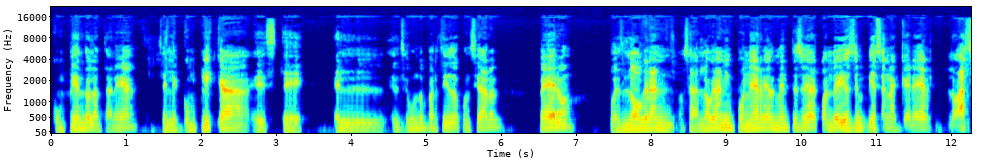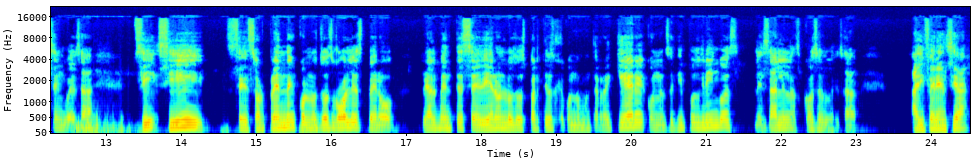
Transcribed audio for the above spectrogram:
cumpliendo la tarea, se le complica este, el, el segundo partido con Seattle pero pues logran, o sea, logran imponer realmente su idea. Cuando ellos empiezan a querer, lo hacen, güey. O sea, sí, sí se sorprenden con los dos goles, pero realmente se vieron los dos partidos que cuando Monterrey quiere, con los equipos gringos, le salen las cosas, güey. O sea, a diferencia,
